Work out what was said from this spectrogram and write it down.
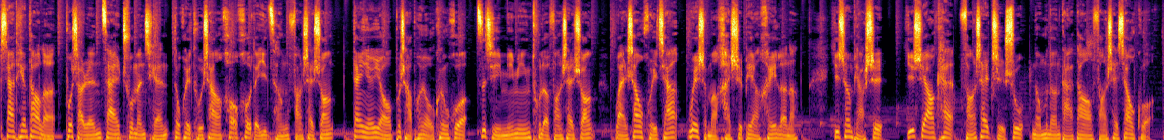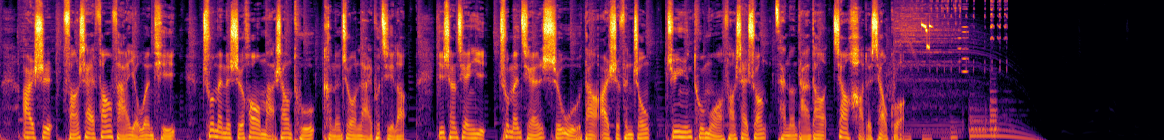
夏天到了不少人在出门前都会涂上厚厚的一层防晒霜但也有不少朋友困惑自己明明涂了防晒霜晚上回家为什么还是变黑了呢？医生表示一是要看防晒指数能不能达到防晒效果二是防晒方法有问题出门的时候马上涂可能就来不及了。医生建议出门前十五到二十分钟均匀涂抹防晒霜才能达到较好的效果。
